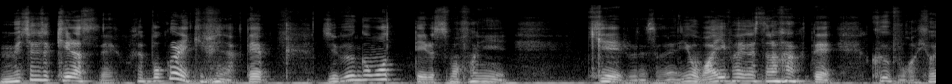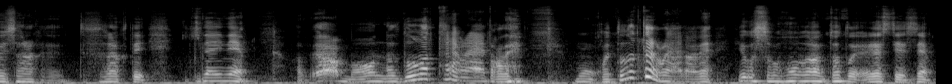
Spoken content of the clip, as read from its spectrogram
めちゃくちゃ切らすね。僕らに切るんじゃなくて、自分が持っているスマホに切れるんですよね。要は Wi-Fi が繋がなくて、クーポンが表示されなくて、さなくて、いきなりね、いや、もう、どうなったらこれとかね、もうこれどうなったらこれとかね、よくスマホがちょっとやらせてですね、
